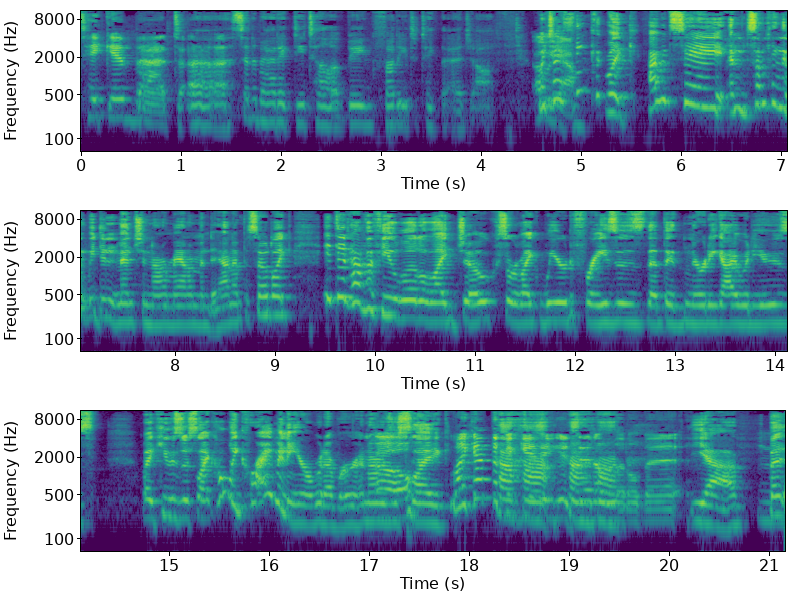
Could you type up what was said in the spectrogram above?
take in that uh, cinematic detail of being funny to take the edge off. Oh, Which yeah. I think, like, I would say, and something that we didn't mention in our Man of Medan episode, like, it did have a few little, like, jokes or, like, weird phrases that the nerdy guy would use. Like, he was just like, holy criminy or whatever. And I was just Oh. like, Like at the Ha-ha, beginning, it did a ha-ha. little bit. yeah. Mm. But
